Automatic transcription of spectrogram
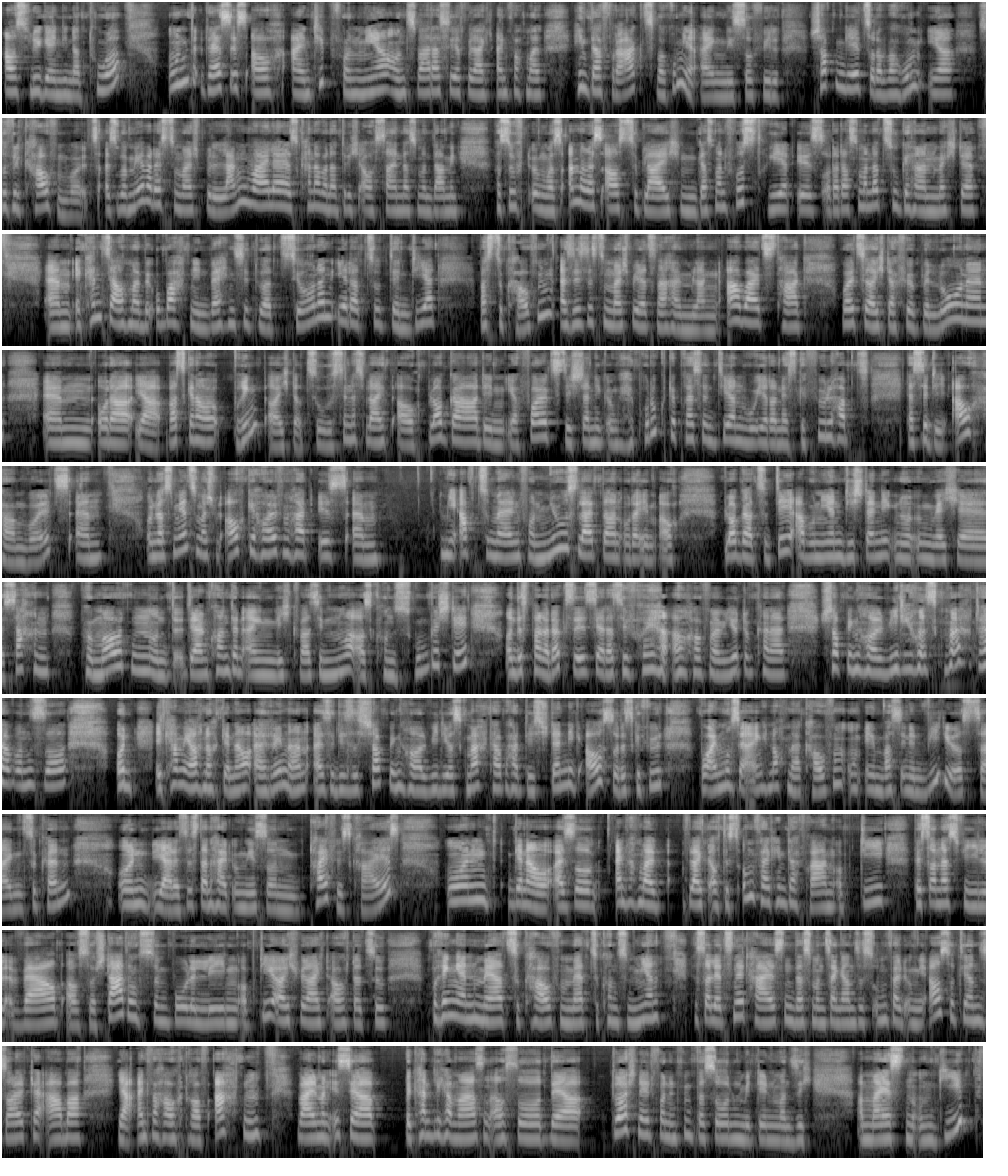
Ausflüge in die Natur. Und das ist auch ein Tipp von mir, und zwar, dass ihr vielleicht einfach mal hinterfragt, warum ihr eigentlich so viel shoppen geht oder warum ihr so viel kaufen wollt. Also bei mir war das zum Beispiel Langweile. Es kann aber natürlich auch sein, dass man damit versucht, irgendwas anderes auszugleichen, dass man frustriert ist oder dass man dazugehören möchte. Ähm, ihr könnt es ja auch mal beobachten, in welchen Situationen ihr dazu tendiert, was zu kaufen. Also ist es zum Beispiel jetzt nach einem langen Arbeitstag, wollt ihr euch dafür belohnen? Ähm, oder ja, was genau bringt euch dazu? Sind es vielleicht auch Blogger, denen ihr folgt, die ständig irgendwelche Produkte präsentieren, wo ihr dann das Gefühl habt, dass ihr die auch haben wollt? Ähm, und was mir zum Beispiel auch geholfen hat, ist, ähm, mich abzumelden von Newslettern oder eben auch Blogger zu deabonnieren, die ständig nur irgendwelche Sachen promoten und deren Content eigentlich quasi nur aus Konsum besteht. Und das Paradoxe ist ja, dass ich früher auch auf meinem YouTube-Kanal Shopping Haul Videos gemacht habe und so. Und ich kann mich auch noch genau erinnern, als ich diese Shopping Haul Videos gemacht habe, hatte ich ständig auch so das Gefühl, boah, ich muss ja eigentlich noch mehr kaufen, um eben was in den Videos zeigen zu können. Und ja, das ist dann halt irgendwie so ein Teufelskreis. Und genau, also einfach mal vielleicht auch das Umfeld hinterfragen, ob die besonders viel Wert auf so Statussymbole legen, ob die euch vielleicht auch dazu bringen, mehr zu kaufen, mehr zu konsumieren. Das soll jetzt nicht heißen, dass man sein ganzes Umfeld irgendwie aussortieren sollte, aber ja, einfach auch darauf achten, weil man ist ja bekanntlichermaßen auch so der Durchschnitt von den fünf Personen, mit denen man sich am meisten umgibt.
